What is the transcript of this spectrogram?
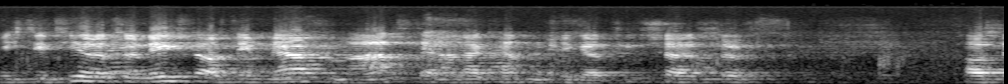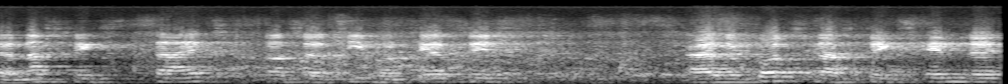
Ich zitiere zunächst aus dem Nervenarzt der anerkannten Psychiatriezeitschrift aus der Nachkriegszeit 1947, also kurz nach Kriegsende,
